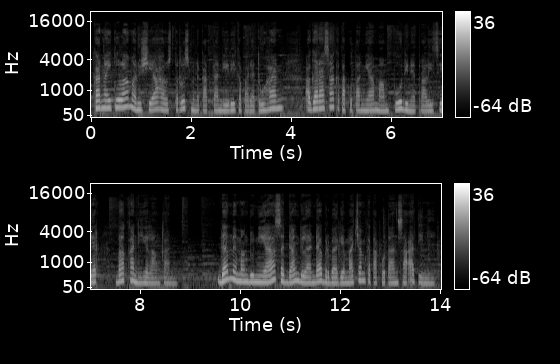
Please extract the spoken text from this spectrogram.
Karena itulah manusia harus terus mendekatkan diri kepada Tuhan agar rasa ketakutannya mampu dinetralisir bahkan dihilangkan. Dan memang dunia sedang dilanda berbagai macam ketakutan saat ini.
